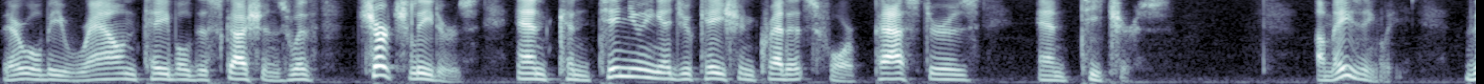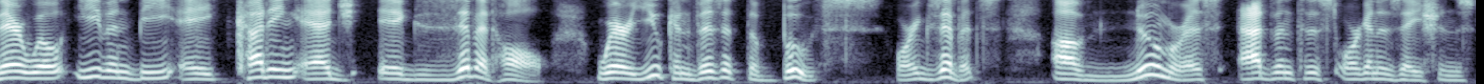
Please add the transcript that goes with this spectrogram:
There will be roundtable discussions with church leaders and continuing education credits for pastors and teachers. Amazingly, there will even be a cutting edge exhibit hall where you can visit the booths or exhibits of numerous Adventist organizations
